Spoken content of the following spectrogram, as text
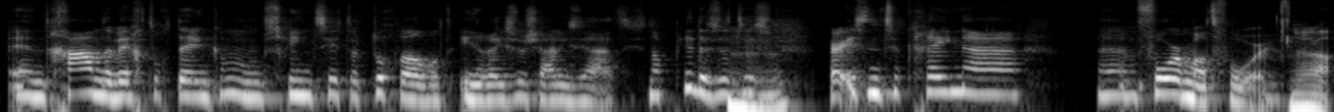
en gaandeweg toch denken... "Hmm, misschien zit er toch wel wat in resocialisatie, snap je? Dus het is, Mhm. er is natuurlijk geen eh, format voor. Ja.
